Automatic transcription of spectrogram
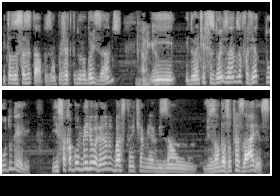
em todas essas etapas. É um projeto que durou dois anos ah, e, e durante esses dois anos eu fazia tudo nele. E isso acabou melhorando bastante a minha visão, visão das outras áreas.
